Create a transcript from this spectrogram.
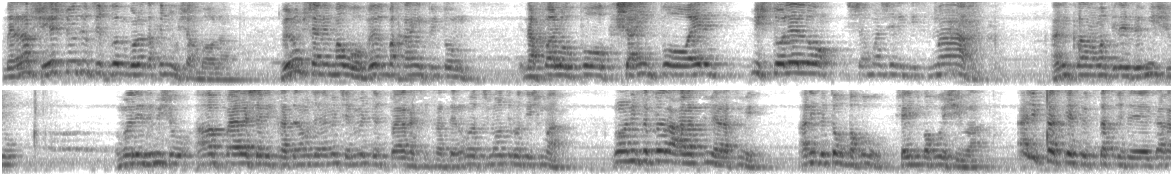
בן אדם שיש לו את זה הוא צריך קודם כל להיות הכי מאושר בעולם. ולא משנה מה הוא עובר בחיים, פתאום נפל לו פה, קשיים פה, הילד משתולל לו, נשמה שלי תשמח. אני פעם אמרתי לאיזה מישהו, אומר לי איזה מישהו, הרב פעל שאני אתחתן, אמרתי לו, האמת שבאמת צריך פעל לך שתתחתן, אמרתי לו, תשמע, לא, אני מספר על עצמי, על עצמי. אני בתור בחור, כשהייתי בחור ישיבה, היה לי קצת כסף, קצת ככה,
